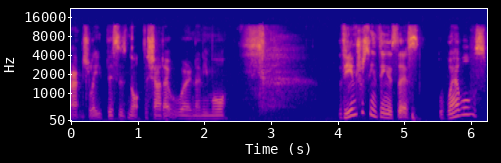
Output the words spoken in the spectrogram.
actually, this is not the shadow we're in anymore. The interesting thing is this werewolves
